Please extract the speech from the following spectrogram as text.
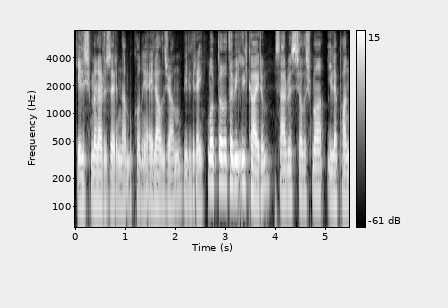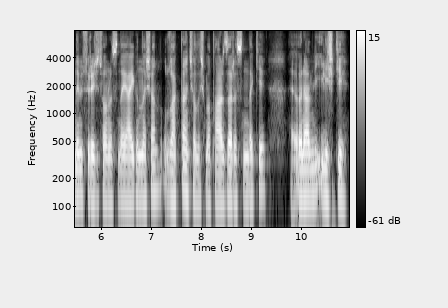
gelişmeler üzerinden bu konuya ele alacağımı bildireyim. Bu noktada tabii ilk ayrım serbest çalışma ile pandemi süreci sonrasında yaygınlaşan uzaktan çalışma tarzı arasındaki e, önemli ilişki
